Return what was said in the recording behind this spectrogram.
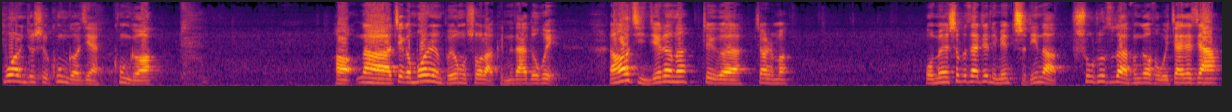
默认就是空格键？空格。好，那这个默认不用说了，肯定大家都会。然后紧接着呢，这个叫什么？我们是不是在这里面指定的输出字段分割符为加加加？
